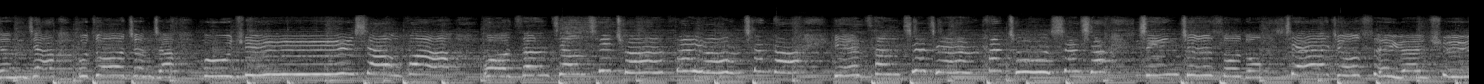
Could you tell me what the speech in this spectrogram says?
挣扎，不做挣扎，不去消化。我曾将青春翻涌成她，也曾指尖弹出盛夏，心之所动，且就随缘去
